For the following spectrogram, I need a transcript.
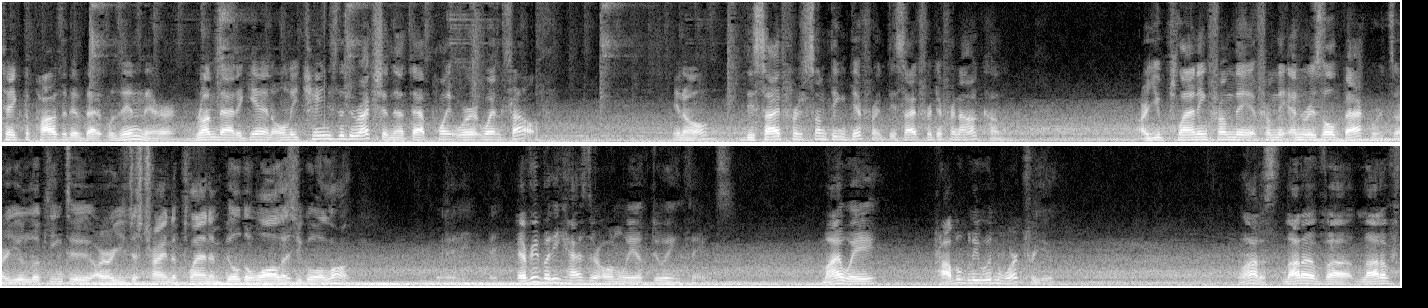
Take the positive that was in there, run that again, only change the direction at that point where it went south. You know, decide for something different, decide for a different outcome. Are you planning from the from the end result backwards? Are you looking to or are you just trying to plan and build a wall as you go along? Everybody has their own way of doing things. My way probably wouldn't work for you. A lot of, lot of, uh, lot of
